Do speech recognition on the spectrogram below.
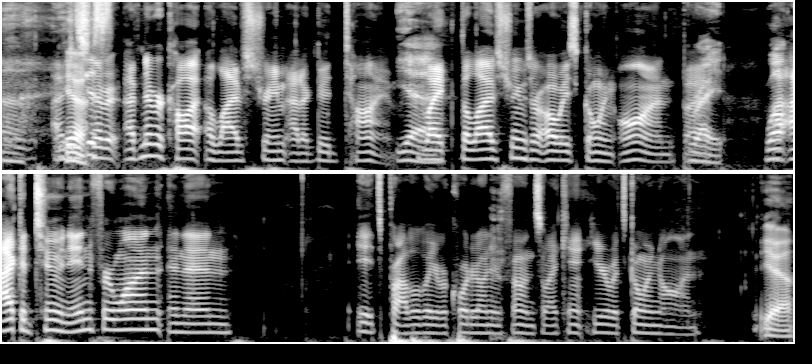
Uh, I've Yeah. just just- never I've never caught a live stream at a good time. Yeah. Like the live streams are always going on, but right. well, Well, I, I could tune in for one and then it's probably recorded on your phone so I can't hear what's going on. yeah.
